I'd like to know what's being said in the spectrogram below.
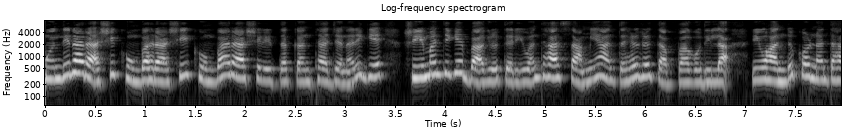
ಮುಂದಿನ ರಾಶಿ ಕುಂಭರಾಶಿ ಕುಂಭ ರಾಶಿಯಲ್ಲಿರ್ತಕ್ಕಂಥ ಜನರಿಗೆ ಶ್ರೀಮಂತಿಗೆ ಬಾಗಿಲು ತೆರೆಯುವಂತಹ ಸಮಯ ಅಂತ ಹೇಳಿದ್ರೆ ತಪ್ಪಾಗೋದಿಲ್ಲ. ನೀವು ಅಂದುಕೊಂಡಂತಹ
